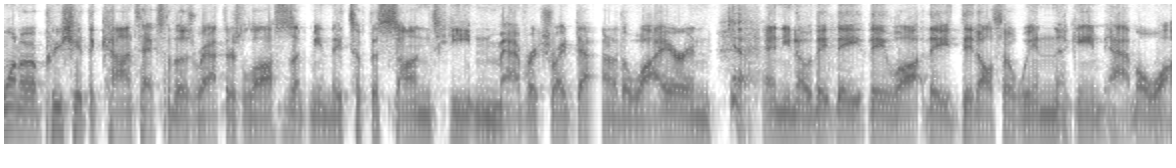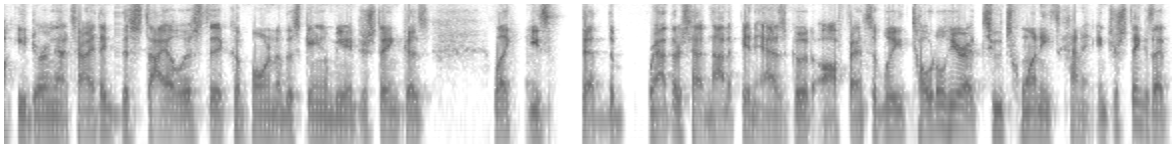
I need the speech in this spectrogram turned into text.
want to appreciate the context of those Raptors losses. I mean, they took the Suns, Heat, and Mavericks right down to the wire, and yeah. and you know they they they lost, they did also win a game at Milwaukee during that time. I think the stylistic component of this game will be interesting because like you said, the Raptors have not been as good offensively. Total here at 220 is kind of interesting because I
